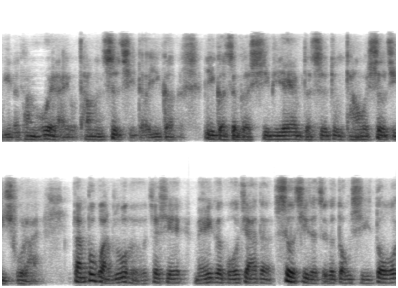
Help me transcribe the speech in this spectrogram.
明了，他们未来有他们自己的一个一个这个 CBM 的制度，它会设计出来。但不管如何，这些每一个国家的设计的这个东西都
